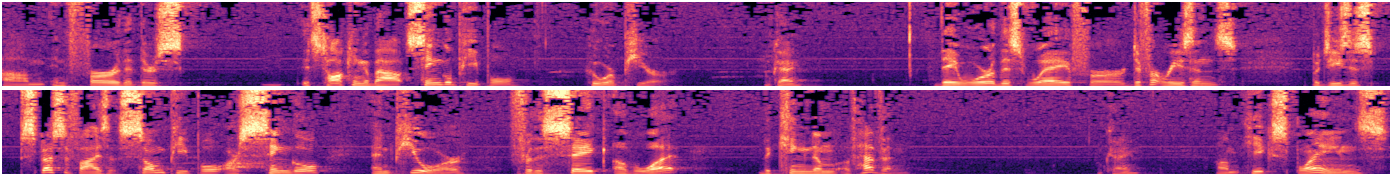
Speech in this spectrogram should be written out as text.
um, infer that there's it's talking about single people who were pure. Okay, they were this way for different reasons, but Jesus specifies that some people are single and pure for the sake of what? The kingdom of heaven. Okay, um, he explains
